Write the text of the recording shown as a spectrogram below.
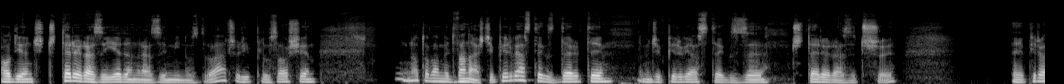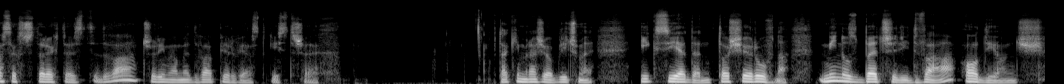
Odjąć 4 razy 1 razy minus 2, czyli plus 8. No to mamy 12. Pierwiastek z delty to będzie pierwiastek z 4 razy 3. Y, Pierwiastek z 4 to jest 2, czyli mamy dwa pierwiastki z 3. W takim razie obliczmy x1 to się równa minus b, czyli 2, odjąć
